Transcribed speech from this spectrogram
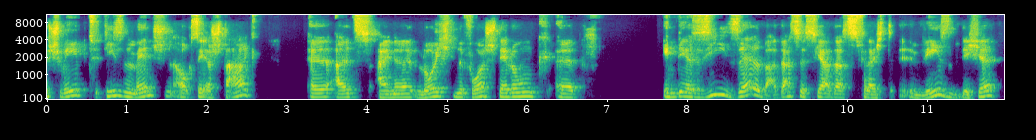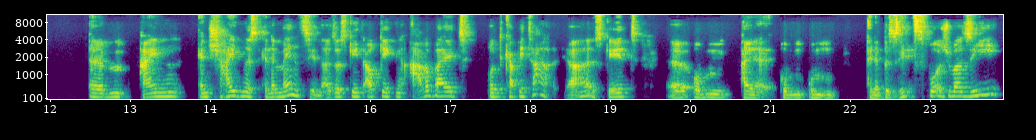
schwebt diesen Menschen auch sehr stark äh, als eine leuchtende Vorstellung, äh, in der sie selber, das ist ja das vielleicht Wesentliche, ähm, ein entscheidendes Element sind. Also es geht auch gegen Arbeit und Kapital. Ja, es geht äh, um eine, um, um eine Besitzbourgeoisie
